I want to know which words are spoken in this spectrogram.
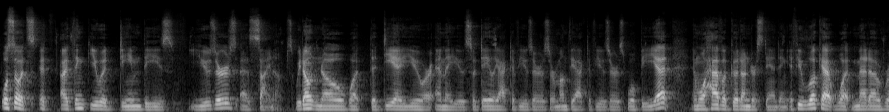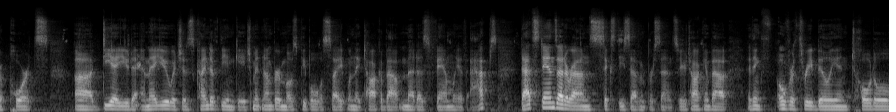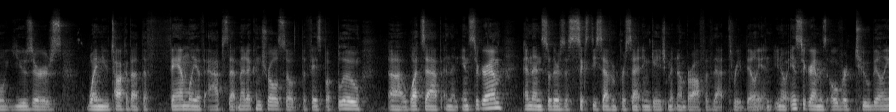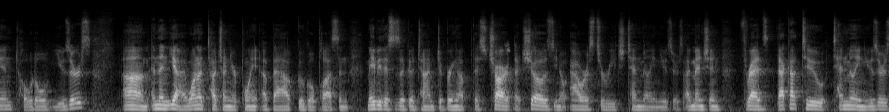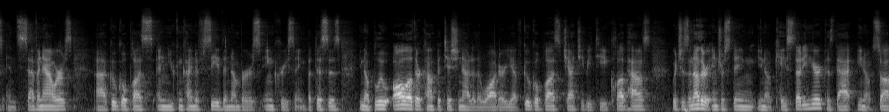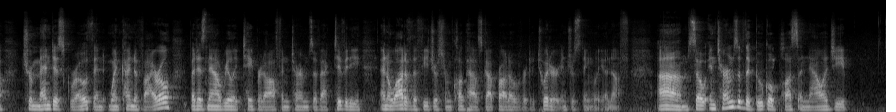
Well, so it's it. I think you would deem these users as signups. We don't know what the DAU or MAU, so daily active users or monthly active users, will be yet, and we'll have a good understanding. If you look at what Meta reports uh, DAU to MAU, which is kind of the engagement number most people will cite when they talk about Meta's family of apps, that stands at around 67%. So you're talking about, I think, over 3 billion total users when you talk about the family of apps that Meta controls. So the Facebook Blue, uh, WhatsApp, and then Instagram. And then so there's a 67% engagement number off of that 3 billion. You know, Instagram is over 2 billion total users. Um, and then, yeah, I want to touch on your point about Google Plus, and maybe this is a good time to bring up this chart that shows, you know, hours to reach 10 million users. I mentioned Threads that got to 10 million users in seven hours. Uh, Google Plus, and you can kind of see the numbers increasing. But this is, you know, blew all other competition out of the water. You have Google Plus, ChatGPT, Clubhouse, which is another interesting you know case study here because that you know saw tremendous growth and went kind of viral but has now really tapered off in terms of activity. And a lot of the features from clubhouse got brought over to twitter interestingly enough. Um, so in terms of the google plus analogy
